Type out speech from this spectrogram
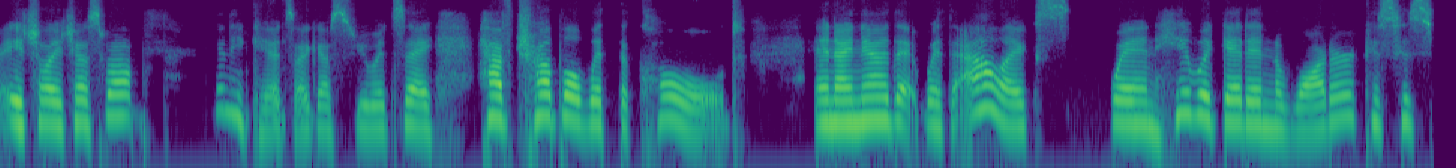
HLHS, well, any kids, I guess you would say, have trouble with the cold. And I know that with Alex, when he would get in the water, because his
